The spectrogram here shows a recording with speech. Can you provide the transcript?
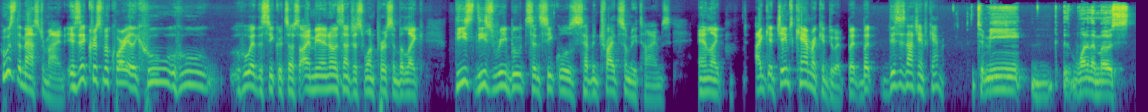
Who's the mastermind? Is it Chris McQuarrie? Like who who who had the secret sauce? I mean, I know it's not just one person, but like these these reboots and sequels have been tried so many times. And like I get James Cameron can do it, but but this is not James Cameron. to me, one of the most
